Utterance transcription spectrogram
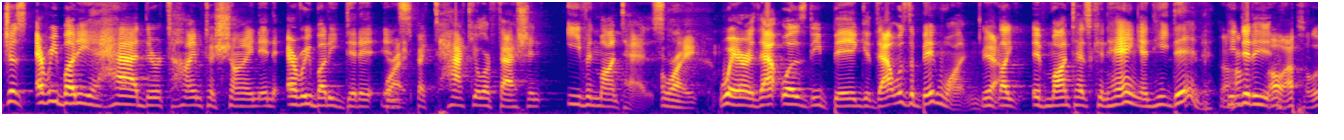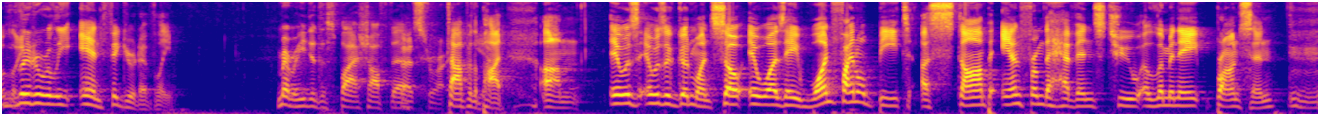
Just everybody had their time to shine, and everybody did it in Right. spectacular fashion. Even Montez, Right. Where that was the big, that was the big one. Yeah. like if Montez can hang, and he did, he Uh-huh. did it. Oh, absolutely. literally and figuratively. Remember, he did the splash off the right. top of the pod. Um, it was it was a good one. So it was a one final beat, a stomp, and from the heavens to eliminate Bronson. Mm-hmm.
